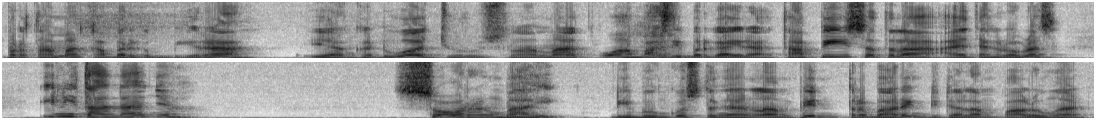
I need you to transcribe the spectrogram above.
pertama kabar gembira yang kedua juru selamat. Wah pasti bergairah. Tapi setelah ayat yang ke-12 ini tandanya seorang bayi dibungkus dengan lampin terbaring di dalam palungan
